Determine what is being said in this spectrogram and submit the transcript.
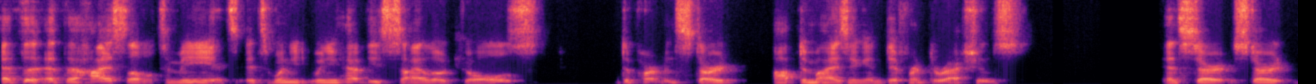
at the at the highest level to me, it's it's when you when you have these siloed goals, departments start optimizing in different directions and start start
